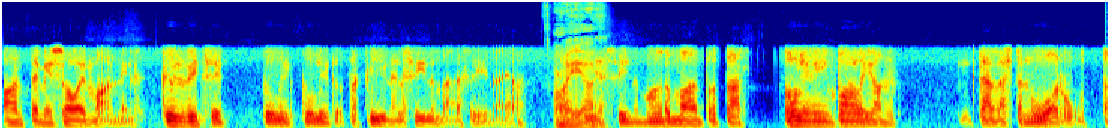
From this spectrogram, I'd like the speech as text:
Anthemi soimaan, niin kyllä vitsi tuli, tuli tota kyynel silmää siinä ja, ai, ai. ja siinä varmaan tota, oli niin paljon tällaista nuoruutta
